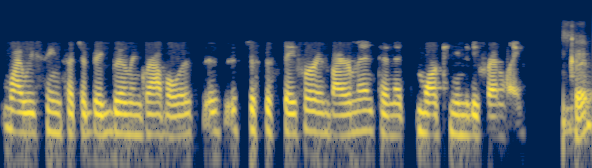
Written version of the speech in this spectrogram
why we've seen such a big boom in gravel is, is it's just a safer environment and it's more community friendly. Okay.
